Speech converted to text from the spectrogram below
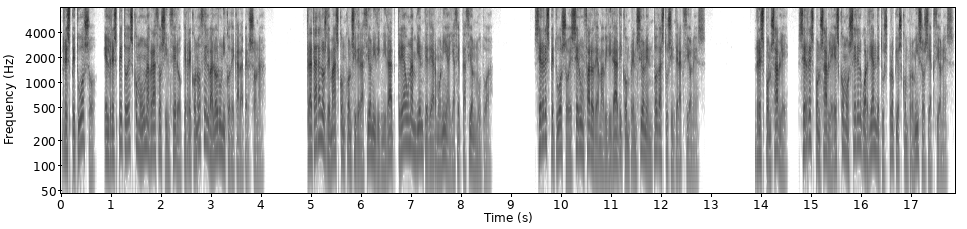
Respetuoso. El respeto es como un abrazo sincero que reconoce el valor único de cada persona. Tratar a los demás con consideración y dignidad crea un ambiente de armonía y aceptación mutua. Ser respetuoso es ser un faro de amabilidad y comprensión en todas tus interacciones. Responsable. Ser responsable es como ser el guardián de tus propios compromisos y acciones.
